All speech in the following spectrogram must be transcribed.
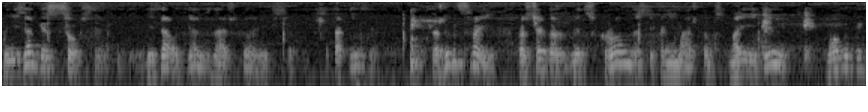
но нельзя без собственных идей. Нельзя, вот я не знаю, что и все. Что так нельзя. Должны быть свои. Просто человек должен иметь скромность и понимать, что мои идеи могут быть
